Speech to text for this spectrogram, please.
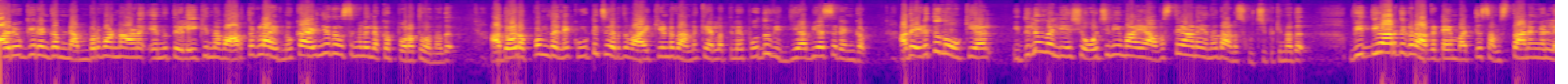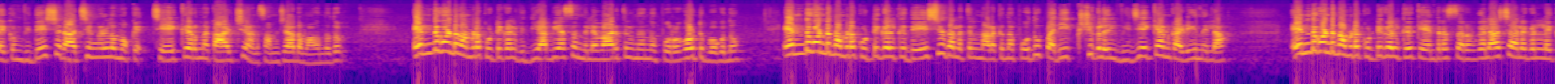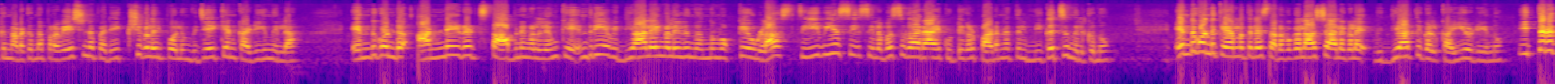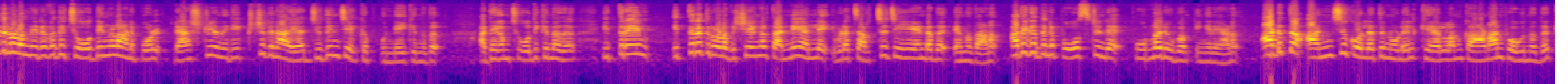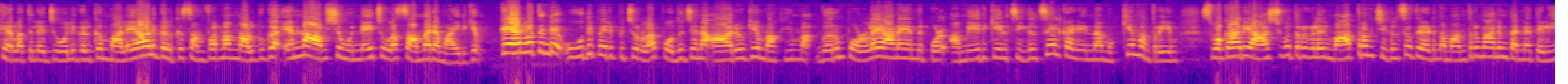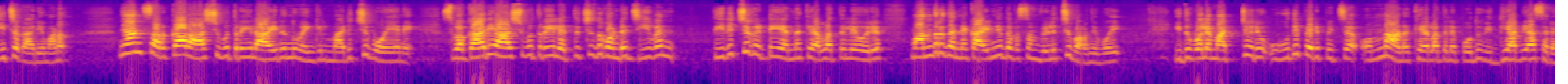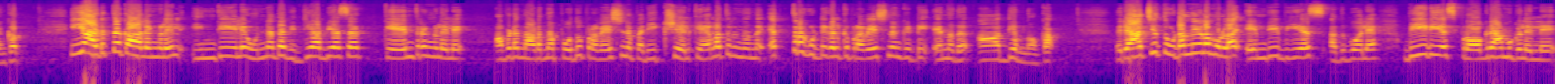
ആരോഗ്യരംഗം number one ആണ് എന്ന് തെളിയിക്കുന്ന വാർത്തകളായിരുന്നു കഴിഞ്ഞ ദിവസങ്ങളിലൊക്കെ പുറത്തു വന്നത്. അതോടൊപ്പം തന്നെ കൂട്ടിച്ചേർത്ത് വായിക്കേണ്ടതാണ് കേരളത്തിലെ പൊതുവിദ്യാഭ്യാസ രംഗം. അത് എടുത്തു നോക്കിയാൽ ഇതിലും വലിയ ശോചനീയമായ അവസ്ഥയാണ് എന്നതാണ് സൂചിപ്പിക്കുന്നത്. വിദ്യാർത്ഥികളാകട്ടെ മറ്റ് സംസ്ഥാനങ്ങളിലേക്കും വിദേശ രാജ്യങ്ങളിലുമൊക്കെ ചേക്കേറുന്ന കാഴ്ചയാണ് സംജാതമാകുന്നതും. എന്തുകൊണ്ട് നമ്മുടെ കുട്ടികൾ വിദ്യാഭ്യാസ നിലവാരത്തിൽ നിന്ന് പുറകോട്ട് പോകുന്നു? എന്തുകൊണ്ട് നമ്മുടെ കുട്ടികൾക്ക് ദേശീയ തലത്തിൽ നടക്കുന്ന പൊതു പരീക്ഷകളിൽ വിജയിക്കാൻ കഴിയുന്നില്ല? എന്തുകൊണ്ട് നമ്മുടെ കുട്ടികൾക്ക് കേന്ദ്ര സർവകലാശാലകളിലേക്ക് നടക്കുന്ന പ്രവേശന പരീക്ഷകളിൽ പോലും വിജയിക്കാൻ കഴിയുന്നില്ല? എന്തുകൊണ്ട് അൺഎയ്ഡഡ് സ്ഥാപനങ്ങളിലും കേന്ദ്രീയ വിദ്യാലയങ്ങളിലും നിന്നുമൊക്കെയുള്ള സി ബി എസ് ഇ സിലബസുകാരായ കുട്ടികൾ പഠനത്തിൽ മികച്ചു നിൽക്കുന്നു? എന്തുകൊണ്ട് കേരളത്തിലെ സർവകലാശാലകളെ വിദ്യാർത്ഥികൾ കൈയൊഴിയുന്നു? ഇത്തരത്തിലുള്ള നിരവധി ചോദ്യങ്ങളാണിപ്പോൾ രാഷ്ട്രീയ നിരീക്ഷകനായ ജിതിൻ ജേക്കബ് ഉന്നയിക്കുന്നത്. അദ്ദേഹം ചോദിക്കുന്നത് ഇത്രയും ഇത്തരത്തിലുള്ള വിഷയങ്ങൾ തന്നെയല്ലേ ഇവിടെ ചർച്ച ചെയ്യേണ്ടത് എന്നതാണ്. അദ്ദേഹത്തിന്റെ പോസ്റ്റിന്റെ പൂർണരൂപം ഇങ്ങനെയാണ്. അടുത്ത അഞ്ച് കൊല്ലത്തിനുള്ളിൽ കേരളം കാണാൻ പോകുന്നത് കേരളത്തിലെ ജോലികൾക്ക് മലയാളികൾക്ക് സംവരണം നൽകുക എന്ന ആവശ്യം ഉന്നയിച്ചുള്ള സമരമായിരിക്കും. കേരളത്തിന്റെ ഊതിപ്പെരിപ്പിച്ചുള്ള പൊതുജന ആരോഗ്യ മഹിമ വെറും പൊള്ളയാണ് എന്നിപ്പോൾ അമേരിക്കയിൽ ചികിത്സയിൽ കഴിയുന്ന മുഖ്യമന്ത്രിയും സ്വകാര്യ ആശുപത്രികളിൽ മാത്രം ചികിത്സ തേടുന്ന മന്ത്രിമാരും തന്നെ തെളിയിച്ച കാര്യമാണ്. ഞാൻ സർക്കാർ ആശുപത്രിയിലായിരുന്നുവെങ്കിൽ മരിച്ചുപോയേനെ. സ്വകാര്യ ആശുപത്രിയിൽ എത്തിച്ചതുകൊണ്ട് ജീവൻ തിരിച്ചു കിട്ടി എന്ന് കേരളത്തിലെ ഒരു മന്ത്രി തന്നെ കഴിഞ്ഞ ദിവസം വിളിച്ചു പറഞ്ഞുപോയി. ഇതുപോലെ മറ്റൊരു ഊതിപ്പെരുപ്പിച്ച ഒന്നാണ് കേരളത്തിലെ പൊതുവിദ്യാഭ്യാസ രംഗം. ഈ അടുത്ത കാലങ്ങളിൽ ഇന്ത്യയിലെ ഉന്നത വിദ്യാഭ്യാസ കേന്ദ്രങ്ങളിലെ അവിടെ നടന്ന പൊതുപ്രവേശന പരീക്ഷയിൽ കേരളത്തിൽ നിന്ന് എത്ര കുട്ടികൾക്ക് പ്രവേശനം കിട്ടി എന്നത് ആദ്യം നോക്കാം. രാജ്യത്തുടനീളമുള്ള എം ബി ബി എസ് അതുപോലെ ബി ഡി എസ് പ്രോഗ്രാമുകളിലെ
